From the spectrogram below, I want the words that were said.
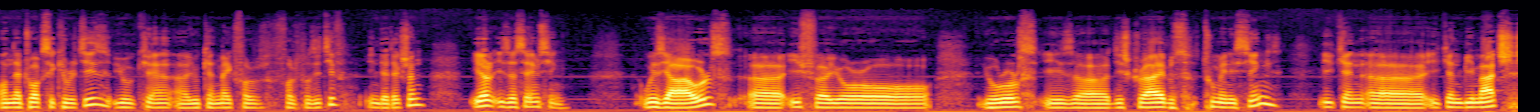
on network securities. You can you can make false, false positive in detection. Here is the same thing with your rules. if your your rules is describes too many things, it can uh, it can be match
